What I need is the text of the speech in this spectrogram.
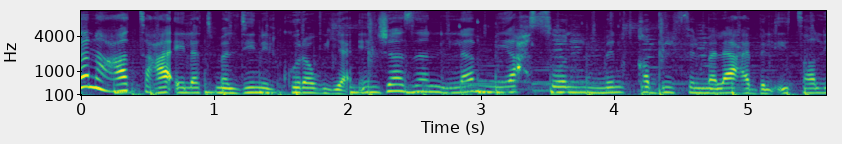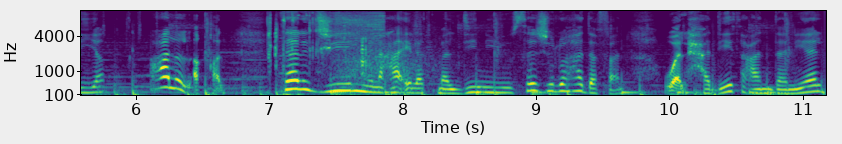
صنعت عائلة مالديني الكروية إنجازا لم يحصل من قبل في الملاعب الإيطالية على الأقل. ثالث جيل من عائلة مالديني يسجل هدفا والحديث عن دانييل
